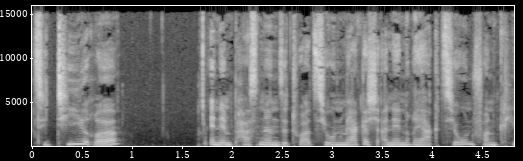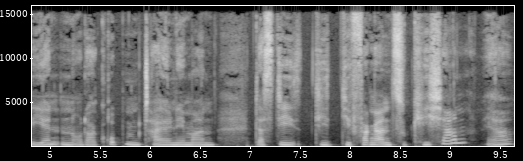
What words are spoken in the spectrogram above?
zitiere, in den passenden Situationen merke ich an den Reaktionen von Klienten oder Gruppenteilnehmern, dass die, die, die fangen an zu kichern, ja.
